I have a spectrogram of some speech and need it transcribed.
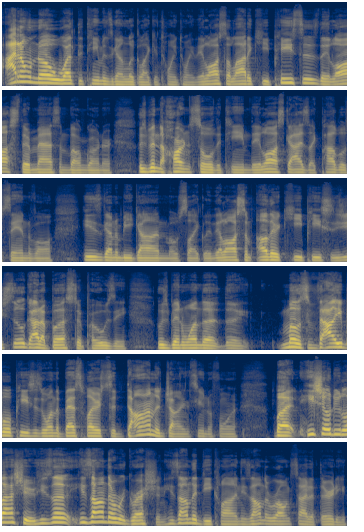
I don't know what the team is going to look like in 2020. They lost a lot of key pieces. They lost their Madison Bumgarner, who's been the heart and soul of the team. They lost guys like Pablo Sandoval. He's going to be gone most likely. They lost some other key pieces. You still got a Buster Posey, who's been one of the, the most valuable pieces, one of the best players to don a Giants uniform. But he showed you last year he's a he's on the regression. He's on the decline. He's on the wrong side of 30.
